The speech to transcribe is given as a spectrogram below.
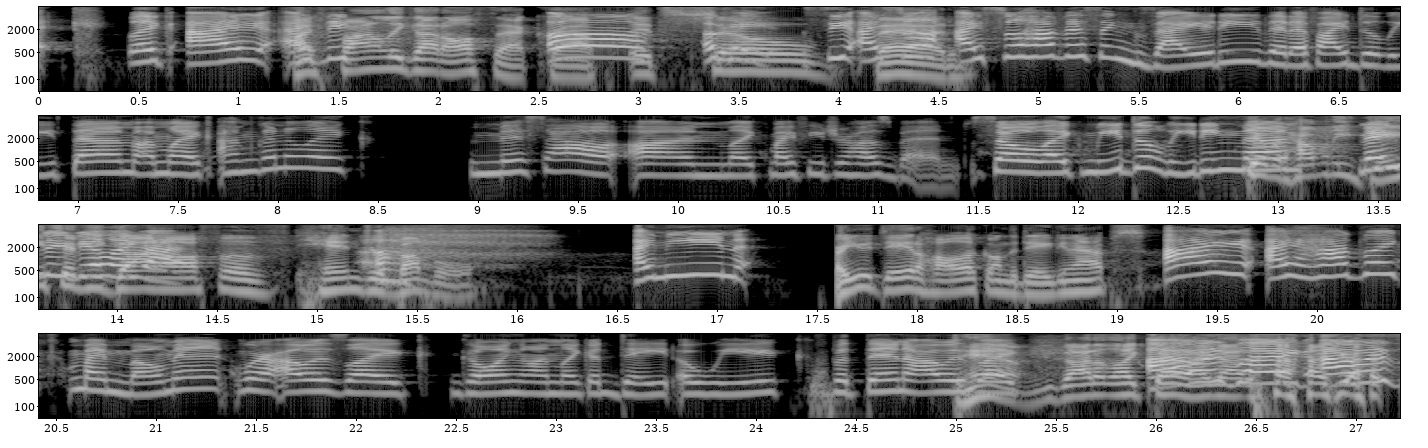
ick. Like I I, I, think finally got off that crap Oh, it's so okay. See, I bad. still I still have this anxiety that if I delete them, I'm like I'm gonna like miss out on like my future husband. So like me deleting them. yeah, but how many dates have you like gone that. off of Hinge or Bumble? I mean, Are you a dateaholic on the dating apps? I I had like my moment where I was like going on like a date a week, but then I was Damn, like. you got it like that. I was got- like, I, got- was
